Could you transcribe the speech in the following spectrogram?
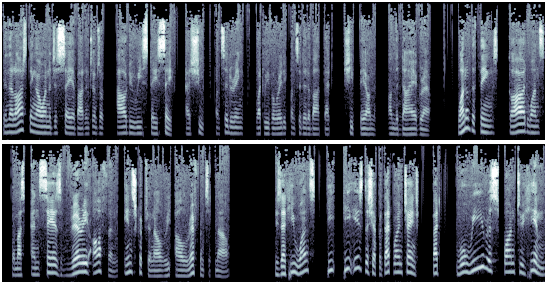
Then the last thing I want to just say about in terms of how do we stay safe as sheep, considering what we've already considered about that sheep there on, on the diagram. One of the things God wants from us and says very often in Scripture, and I'll, re- I'll reference it now, is that He wants, he, he is the shepherd. That won't change. But will we respond to Him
